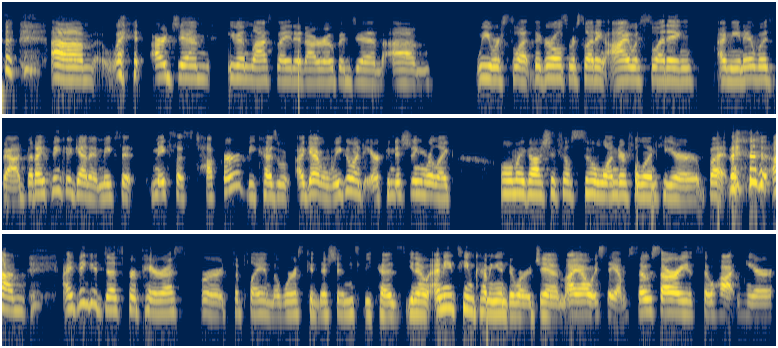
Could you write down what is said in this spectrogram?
um, our gym, even last night at our open gym, um, we were sweat. The girls were sweating. I was sweating. I mean, it was bad. But I think again, it makes it makes us tougher because again, when we go into air conditioning, we're like, oh my gosh, it feels so wonderful in here. But um, I think it does prepare us for to play in the worst conditions because you know any team coming into our gym, I always say, I'm so sorry, it's so hot in here.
